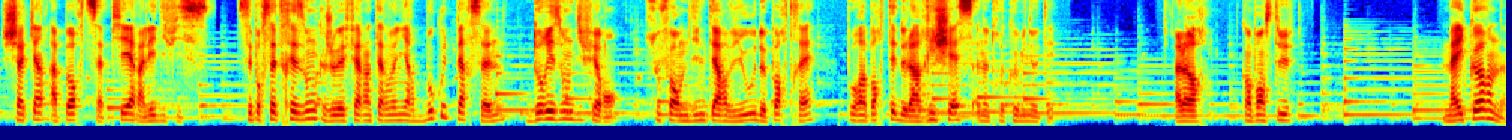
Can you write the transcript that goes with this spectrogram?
Chacun apporte sa pierre à l'édifice. C'est pour cette raison que je vais faire intervenir beaucoup de personnes, d'horizons différents, sous forme d'interviews, de portraits, pour apporter de la richesse à notre communauté. Alors, qu'en penses-tu? Mike Horn,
